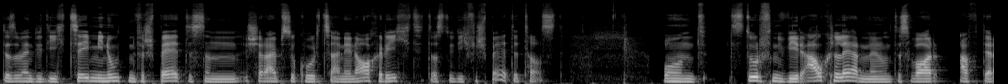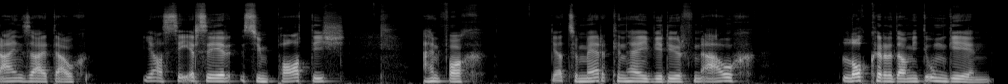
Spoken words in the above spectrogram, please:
dass wenn du dich zehn Minuten verspätest, dann schreibst du kurz eine Nachricht, dass du dich verspätet hast. Und das durften wir auch lernen und das war auf der einen Seite auch ja sehr sehr sympathisch einfach ja, zu merken, hey, wir dürfen auch lockerer damit umgehen.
